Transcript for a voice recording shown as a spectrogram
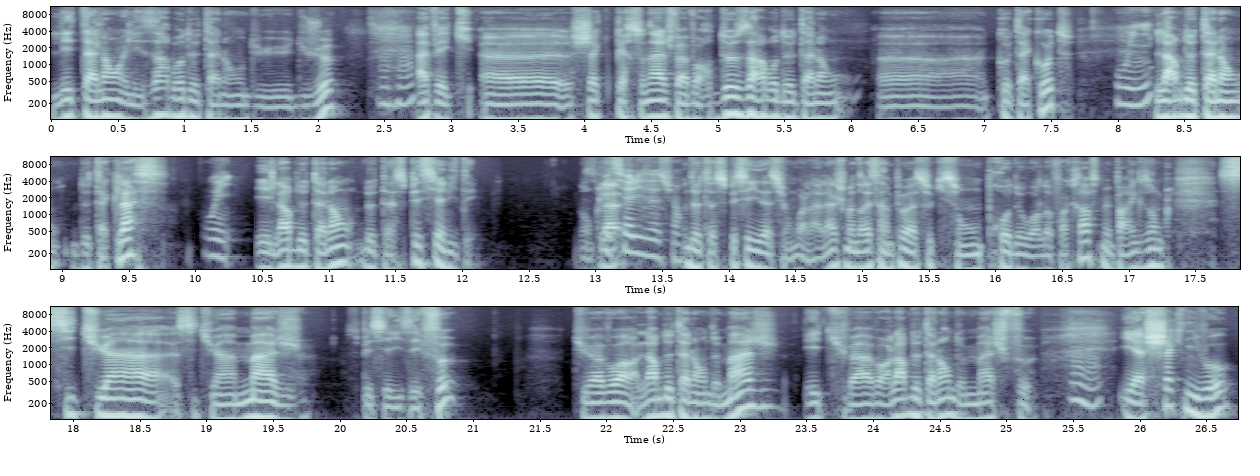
les talents et les arbres de talent du, du jeu. Mhm. Avec euh, chaque personnage va avoir deux arbres de talent euh, côte à côte. Oui, L'arbre de talent de ta classe oui. et l'arbre de talent de ta spécialité. Donc là, Spécialisation. de ta spécialisation. Voilà, là je m'adresse un peu à ceux qui sont pros de World of Warcraft, mais par exemple, si tu as, si tu as un mage spécialisé feu, tu vas avoir l'arbre de talent de mage et tu vas avoir l'arbre de talent de mage feu. Mhm. Et à chaque niveau,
